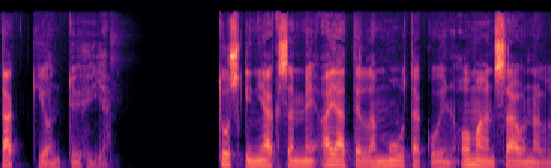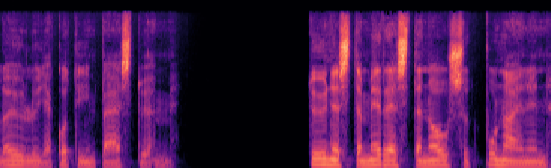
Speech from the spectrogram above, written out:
Takki on tyhjä. Tuskin jaksamme ajatella muuta kuin oman saunan löylyjä kotiin päästyämme. Tyynestä merestä noussut punainen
